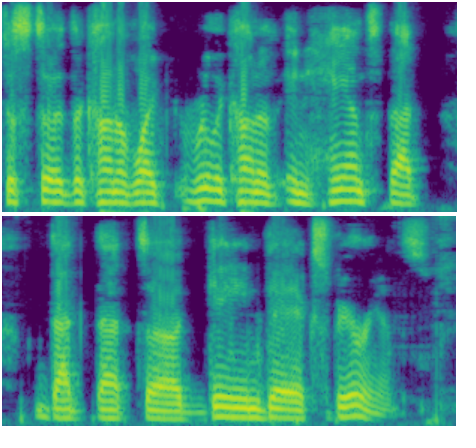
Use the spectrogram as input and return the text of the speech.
just to, to kind of like really kind of enhance that that that uh, game day experience.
